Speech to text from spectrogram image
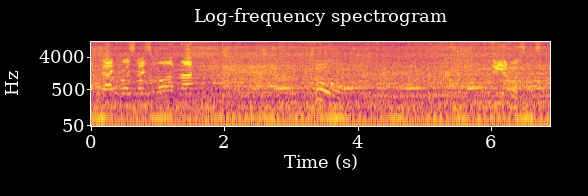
Опять розвязь, ладно. Фу дві розниці.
